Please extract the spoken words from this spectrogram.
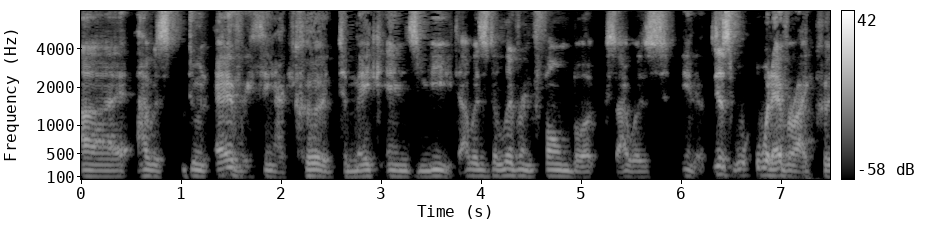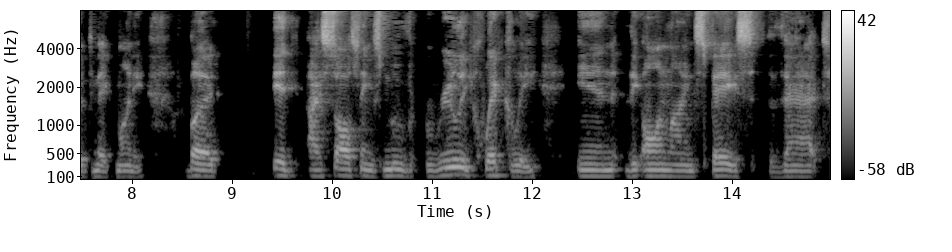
uh, I was doing everything I could to make ends meet. I was delivering phone books. I was, you know, just whatever I could to make money. But it, I saw things move really quickly in the online space that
